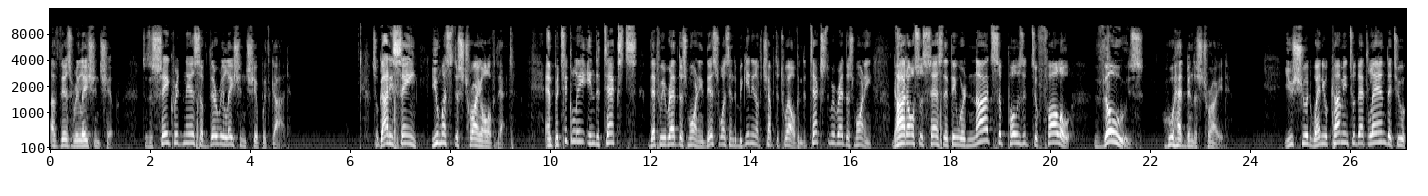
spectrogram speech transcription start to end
of this relationship, to the sacredness of their relationship with God. So God is saying, you must destroy all of that. And particularly in the texts that we read this morning, this was in the beginning of chapter 12. In the text we read this morning, God also says that they were not supposed to follow those who had been destroyed. You should, when you come into that land that you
